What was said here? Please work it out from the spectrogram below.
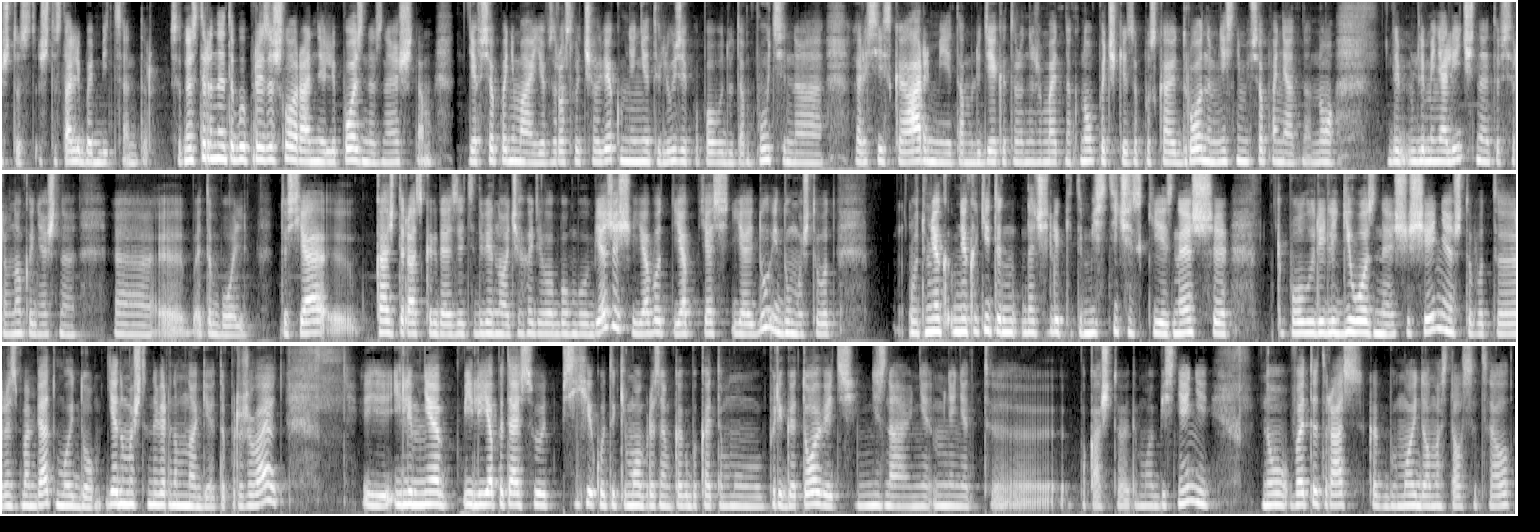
что, что стали бомбить центр. С одной стороны, это бы произошло рано или поздно, знаешь, там, я все понимаю, я взрослый человек, у меня нет иллюзий по поводу там Путина, российской армии, там, людей, которые нажимают на кнопочки, запускают дроны, мне с ними все понятно, но для, для меня лично это все равно, конечно, э, э, это боль. То есть я э, каждый раз, когда я за эти две ночи ходила в бомбоубежище, я вот, я, я, я иду и думаю, что вот вот у меня, у меня какие-то начали какие-то мистические, знаешь, полурелигиозные ощущения, что вот разбомбят мой дом. Я думаю, что, наверное, многие это проживают. И, или мне, или я пытаюсь свою психику таким образом как бы к этому приготовить. Не знаю, не, у меня нет э, пока что этому объяснений. Но в этот раз как бы мой дом остался цел.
